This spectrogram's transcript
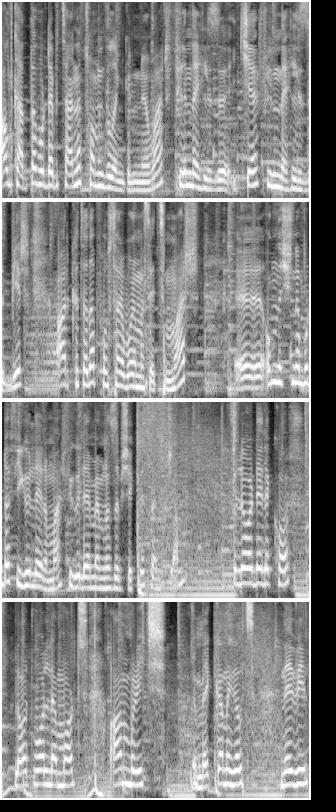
Alt katta burada bir tane Tom Riddle'ın günlüğü var. Film dehlizi 2, film dehlizi 1. Arkada da poster boyama setim var. Ee, onun dışında burada figürlerim var. Figürlerimi hemen bir şekilde tanıtacağım. Fleur Delacour, Lord Voldemort, Umbridge, McGonagall, Neville,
